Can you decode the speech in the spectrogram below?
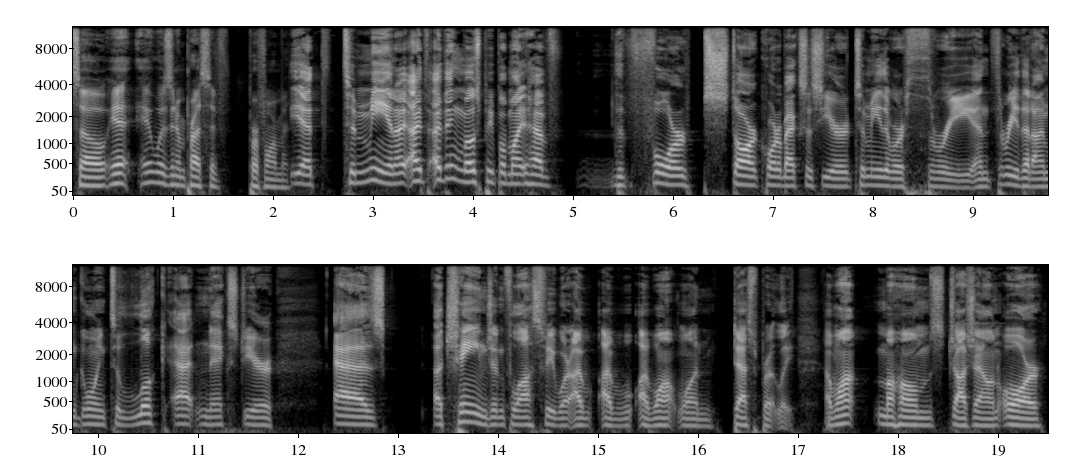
So it it was an impressive performance. Yeah, to me, and I, I, think most people might have the four star quarterbacks this year. To me, there were three, and three that I'm going to look at next year as a change in philosophy. Where I, I, I want one desperately. I want Mahomes, Josh Allen, or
